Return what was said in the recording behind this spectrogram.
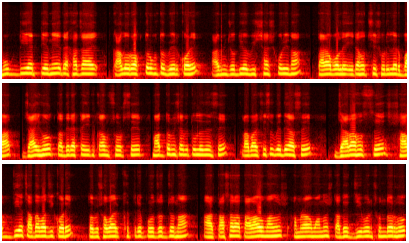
মুখ দিয়ে টেনে দেখা যায়, কালো রক্তের মতো বের করে। আমি যদিও বিশ্বাস করি না তারা বলে এটা হচ্ছে শরীরের বাদ যাই হোক, তাদের একটা ইনকাম সোর্সের মাধ্যম হিসাবে তুলে নিয়েছে আবার কিছু বেদে আছে, যারা হচ্ছে সাপ দিয়ে চাঁদাবাজি করে, তবে সবার ক্ষেত্রে প্রযোজ্য না। আর তাছাড়া তারাও মানুষ, আমরাও মানুষ, তাদের জীবন সুন্দর হোক।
